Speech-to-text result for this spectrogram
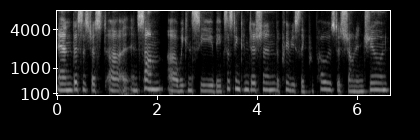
And this is just, uh, in some, uh, we can see the existing condition, the previously proposed is shown in June,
